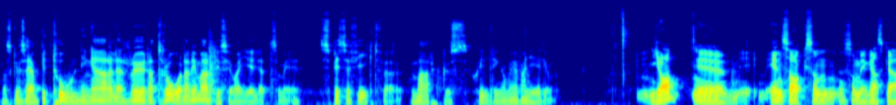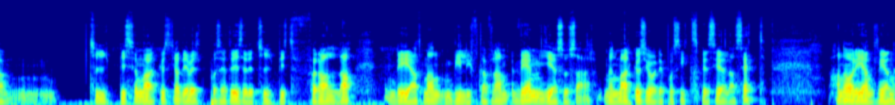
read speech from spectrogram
vad ska jag säga, betoningar eller röda trådar i Markus evangeliet som är specifikt för Markus skildring av evangelium? Ja, eh, en sak som, som är ganska typiskt för Markus, ja det är väl på sätt och vis är det typiskt för alla. Det är att man vill lyfta fram vem Jesus är. Men Markus gör det på sitt speciella sätt. Han har egentligen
